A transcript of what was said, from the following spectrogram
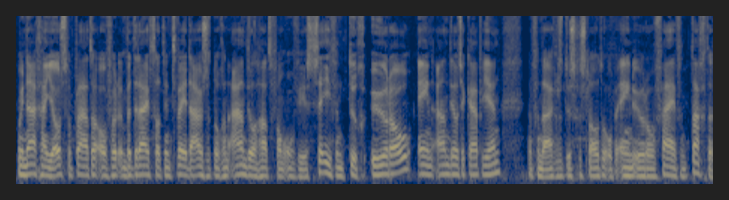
Moet je nagaan, Joost, we praten over een bedrijf dat in 2000 nog een aandeel had van ongeveer 70 euro. Eén aandeeltje KPN. En vandaag is het dus gesloten op 1,85 euro. Nou,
